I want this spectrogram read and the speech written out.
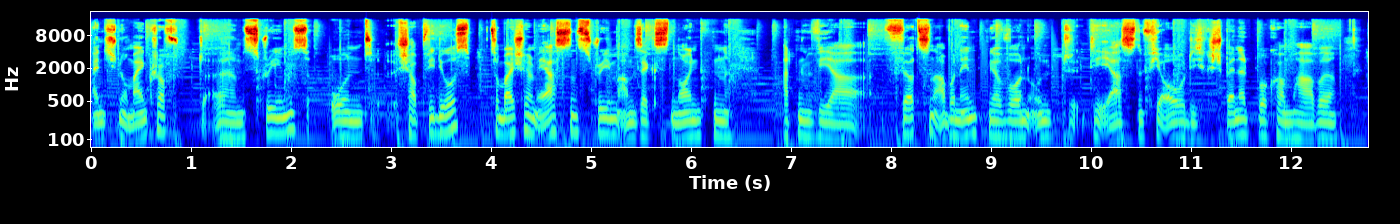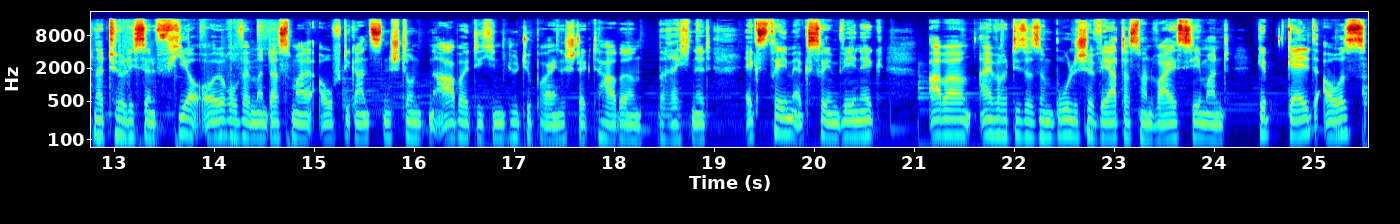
eigentlich nur Minecraft-Streams ähm, und Shop-Videos. Zum Beispiel im ersten Stream am 6.9. hatten wir 14 Abonnenten gewonnen und die ersten 4 Euro, die ich gespendet bekommen habe. Natürlich sind 4 Euro, wenn man das mal auf die ganzen Stunden Arbeit, die ich in YouTube reingesteckt habe, berechnet, extrem, extrem wenig aber einfach dieser symbolische Wert, dass man weiß, jemand gibt Geld aus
